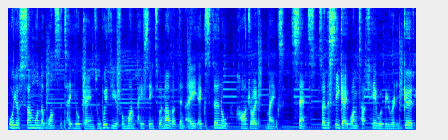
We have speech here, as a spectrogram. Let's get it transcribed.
or you're someone that wants to take your games with you from one PC to another, then a external hard drive makes sense. So the Seagate One Touch here would be really good.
